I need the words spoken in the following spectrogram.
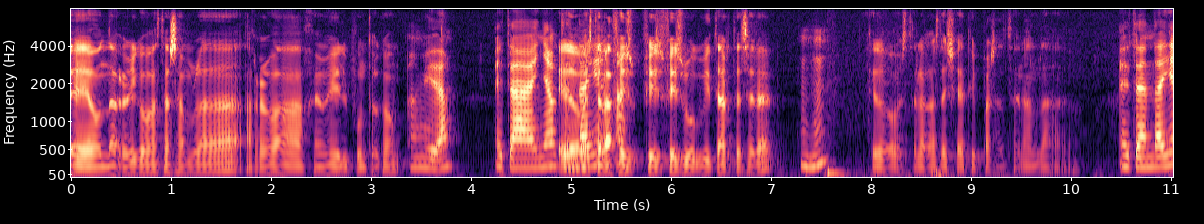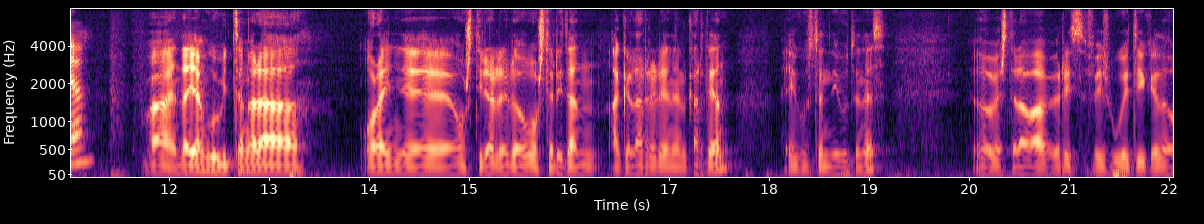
E, ondarribiko gaztasanblada arroba gmail.com Ongi da. Eta inauten Edo daien? bestela Ah, face- face- Facebook bitartez ere, mhm. edo bestela gaztexaiatik pasatzen alda. edo. Eta endaian? Ba, endaian gu bitzen gara orain e, ostiralero bosterritan akelarreren elkartean, e, ikusten digutenez. Edo bestela ba, berriz Facebooketik edo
